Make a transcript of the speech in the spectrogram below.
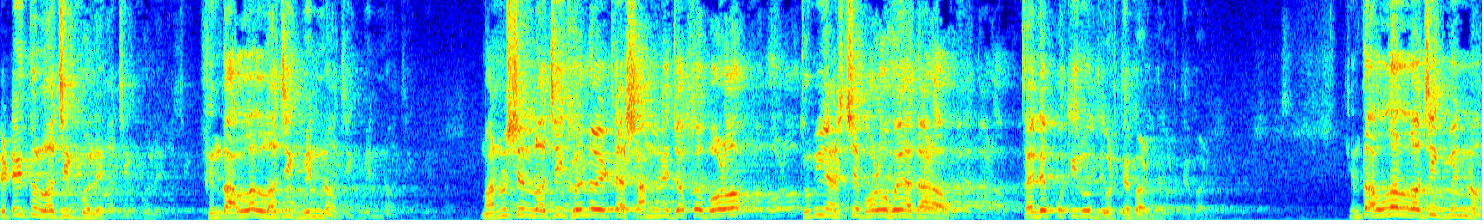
এটাই তো লজিক বলে। কিন্তু আল্লাহর লজিক ভিন্ন। মানুষের লজিক হইল এটা, সামনে যত বড়, তুমি আসছে বড় হয়ে দাঁড়াও, তাইলে প্রতিরোধ করতে পারবে। কিন্তু আল্লাহর লজিক ভিন্ন।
